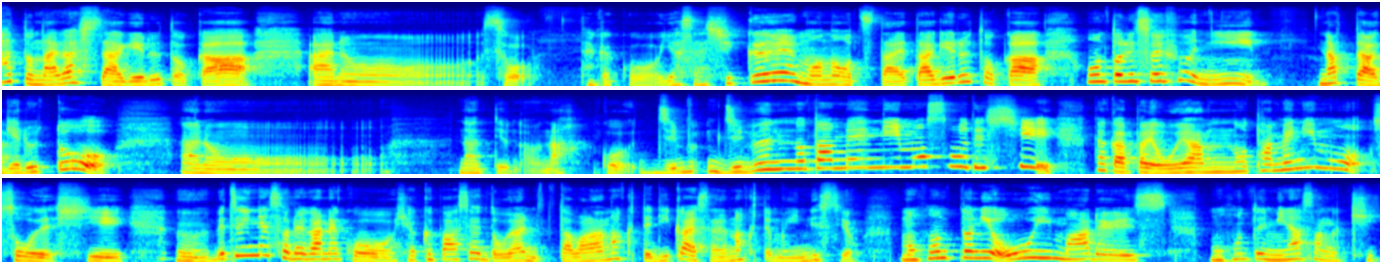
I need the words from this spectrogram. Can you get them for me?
らっと流してあげるとかあのそう。なんかこう優しくものを伝えてあげるとか本当にそういう風になってあげるとあの何て言うんだろうな。こう自分自分のためにもそうですしなんかやっぱり親のためにもそうですし、うん、別にねそれがねこう100%親に伝わらなくて理解されなくてもいいんですよ。もう本当に all it matters もう本当に皆さんが気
